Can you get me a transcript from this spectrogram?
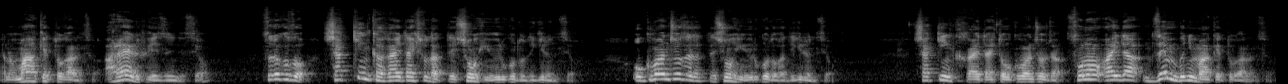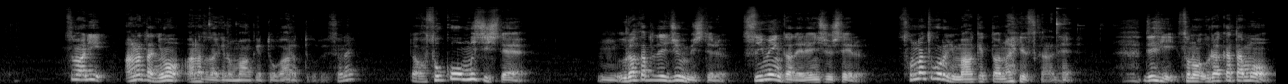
あのマーケットがあるんですよ。あらゆるフェーズにですよ。それこそ借金抱えた人だって商品売ることできるんですよ。億万長者だって商品売ることができるんですよ。借金抱えた人億万長者その間全部にマーケットがあるんですよつまりあなたにもあなただけのマーケットがあるってことですよねだからそこを無視してうん、裏方で準備してる。水面下で練習している。そんなところにマーケットはないですからね。ぜひ、その裏方も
